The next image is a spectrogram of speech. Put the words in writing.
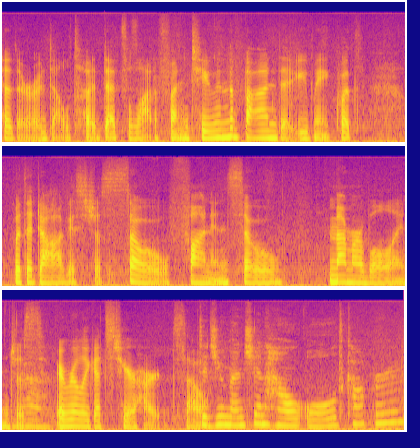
to their adulthood, that's a lot of fun too. And the bond that you make with with a dog is just so fun and so memorable and just yeah. it really gets to your heart so did you mention how old copper is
